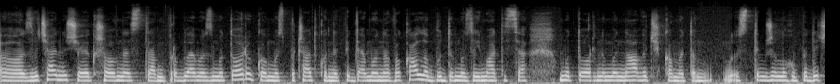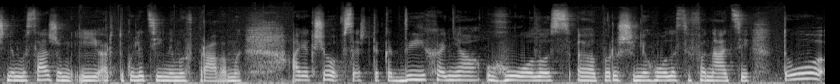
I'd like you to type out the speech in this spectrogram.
Е, Звичайно, що якщо в нас там проблеми з моторикою, ми спочатку не підемо на вокал, а будемо займатися моторними навичками, там з тим же логопедичним масажем і артикуляційними вправами. А якщо все ж таки дихання, голос, е, порушення голосу, фонації, то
